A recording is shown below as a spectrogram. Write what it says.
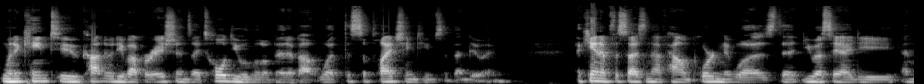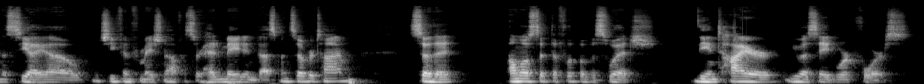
When it came to continuity of operations, I told you a little bit about what the supply chain teams have been doing. I can't emphasize enough how important it was that USAID and the CIO, the Chief Information Officer, had made investments over time so that almost at the flip of a switch, the entire USAID workforce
